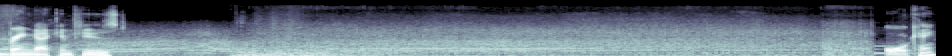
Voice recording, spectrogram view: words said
My brain got confused. Okay.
